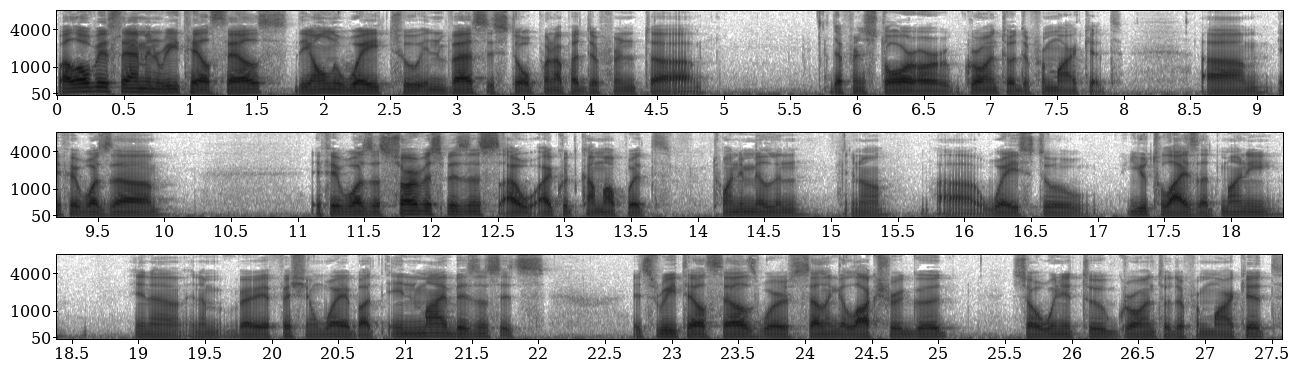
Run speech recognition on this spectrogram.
Well, obviously, I'm in retail sales. The only way to invest is to open up a different, uh, different store or grow into a different market. Um, if it was a, if it was a service business, I, I could come up with 20 million, you know, uh, ways to utilize that money in a in a very efficient way. But in my business, it's it's retail sales. We're selling a luxury good, so we need to grow into a different market.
